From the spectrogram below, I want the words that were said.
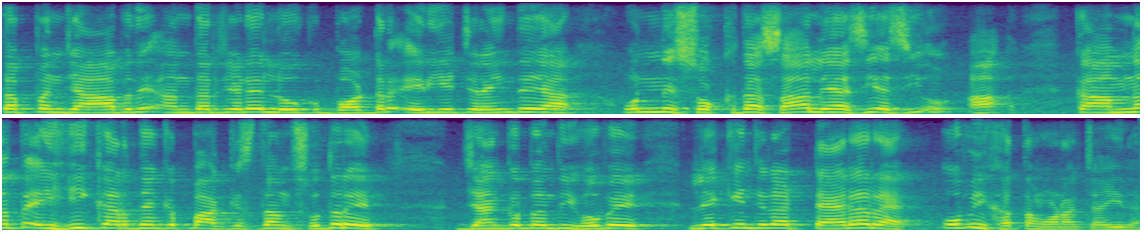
ਤਾਂ ਪੰਜਾਬ ਦੇ ਅੰਦਰ ਜਿਹੜੇ ਲੋਕ ਬਾਰਡਰ ਏਰੀਆ 'ਚ ਰਹਿੰਦੇ ਆ, ਉਹਨਾਂ ਨੇ ਸੁੱਖ ਦਾ ਸਾਹ ਲਿਆ ਸੀ। ਅਸੀਂ ਉਹ, ਆ- ਕਾਮਨਾ ਤਾਂ ਇਹੀ ਕਰਦੇ ਹਾਂ ਕਿ ਪਾਕਿਸਤਾਨ ਸੁਧਰੇ, ਜੰਗਬੰਦੀ ਹੋਵੇ, ਲੇਕਿਨ ਜਿਹੜਾ ਟੈਰਰ ਹੈ, ਉਹ ਵੀ ਖਤਮ ਹੋਣਾ ਚਾਹੀਦਾ।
